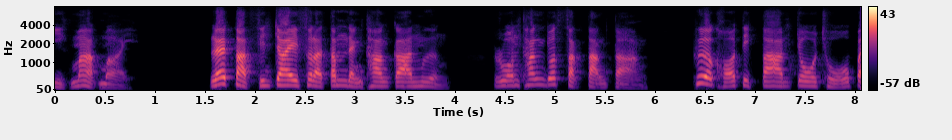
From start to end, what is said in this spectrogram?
อีกมากมาย และตัดสินใจสละตำแหน่งทางการเมือง รวมทั้งยศศักดิ์ต่างๆ เพื่อขอติดตามโจโฉไป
